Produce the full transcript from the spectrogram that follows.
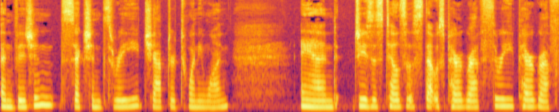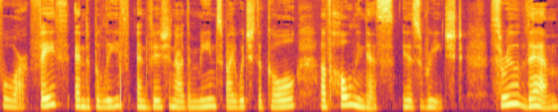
and Vision, section 3, chapter 21. And Jesus tells us that was paragraph 3, paragraph 4. Faith and belief and vision are the means by which the goal of holiness is reached. Through them,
